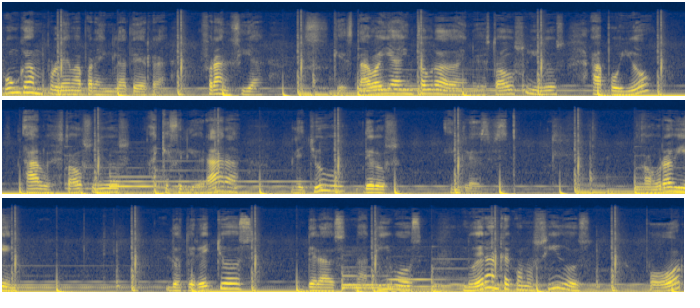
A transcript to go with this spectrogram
fue un gran problema para Inglaterra. Francia, que estaba ya instaurada en los Estados Unidos, apoyó a los Estados Unidos a que se liberara el yugo de los ingleses. Ahora bien, los derechos de los nativos no eran reconocidos por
